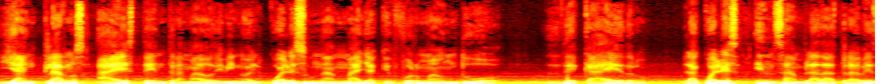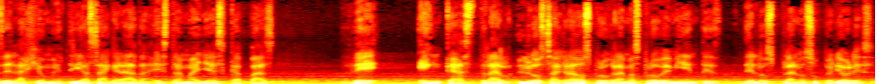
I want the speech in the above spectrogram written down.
y anclarnos a este entramado divino, el cual es una malla que forma un dúo decaedro, la cual es ensamblada a través de la geometría sagrada. Esta malla es capaz de encastrar los sagrados programas provenientes de los planos superiores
